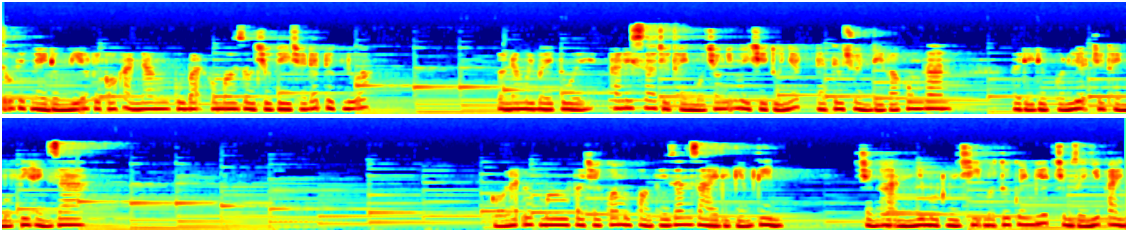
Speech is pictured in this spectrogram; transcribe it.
Dẫu việc này đồng nghĩa với có khả năng cô bạn không bao giờ trở về trái đất được nữa. Ở năm 17 tuổi, Alisa trở thành một trong những người trẻ tuổi nhất đạt tiêu chuẩn để vào không gian và để được huấn luyện trở thành một phi hành gia. Có lại ước mơ phải trải qua một khoảng thời gian dài để kiếm tìm. Chẳng hạn như một người chị mà tôi quen biết trong giới nhiếp ảnh.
